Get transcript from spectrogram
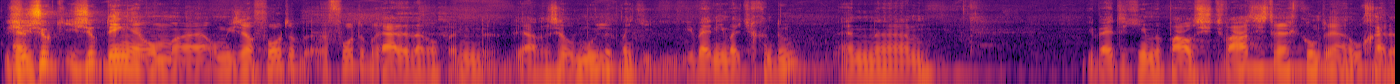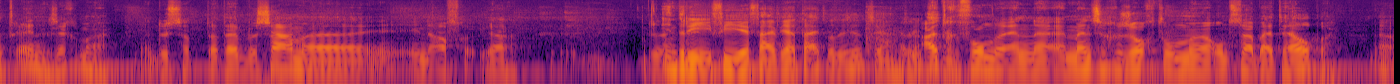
Dus je zoekt, je zoekt dingen om, eh, om jezelf voor te, voor te bereiden daarop. En ja, dat is heel moeilijk, want je, je weet niet wat je gaat doen. En ehm, je weet dat je in bepaalde situaties terechtkomt. En hoe ga je dat trainen, zeg het maar. En dus dat, dat hebben we samen in de afge... Ja, In drie, vier, vijf jaar tijd, wat is het? Ja, uitgevonden en, eh, en mensen gezocht om eh, ons daarbij te helpen. Ja.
